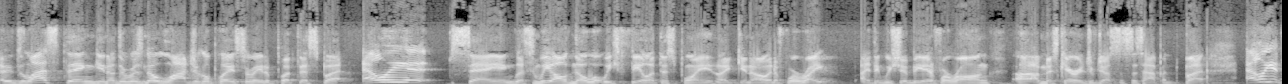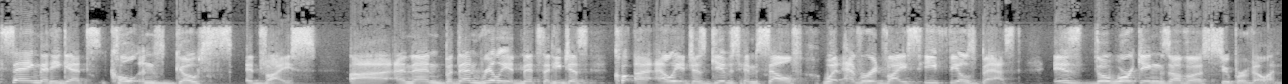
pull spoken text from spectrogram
to. The last thing, you know, there was no logical place for me to put this, but Elliot saying, "Listen, we all know what we feel at this point, like you know, and if we're right." I think we should be. And if we're wrong, uh, a miscarriage of justice has happened. But Elliot saying that he gets Colton's ghost's advice, uh, and then, but then really admits that he just, uh, Elliot just gives himself whatever advice he feels best, is the workings of a supervillain.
